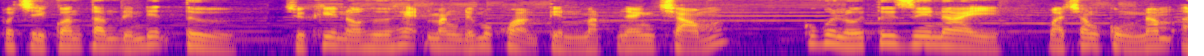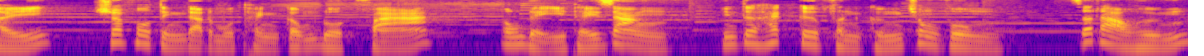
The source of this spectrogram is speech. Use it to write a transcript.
và chỉ quan tâm đến điện tử trừ khi nó hứa hẹn mang đến một khoản tiền mặt nhanh chóng. Cũng với lối tư duy này mà trong cùng năm ấy, Jobs vô tình đạt được một thành công đột phá. Ông để ý thấy rằng những tên hacker phần cứng trong vùng rất hào hứng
